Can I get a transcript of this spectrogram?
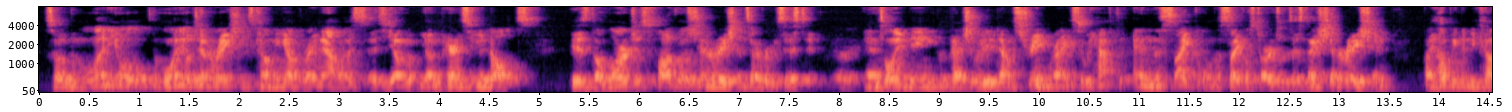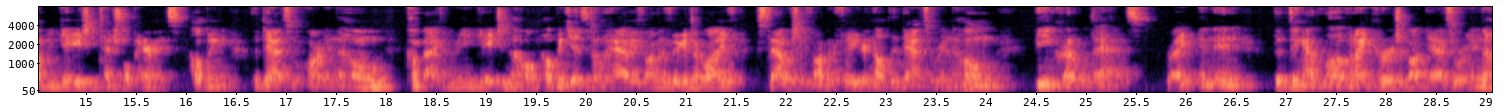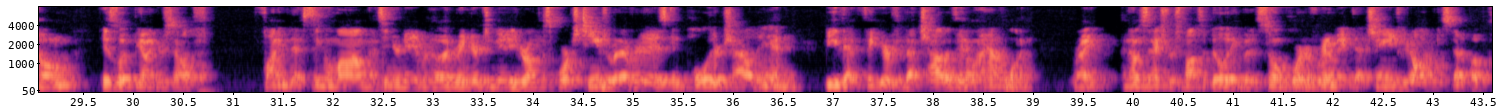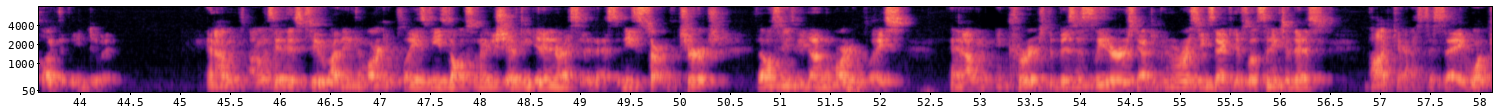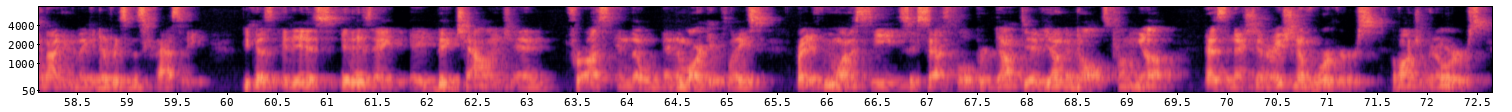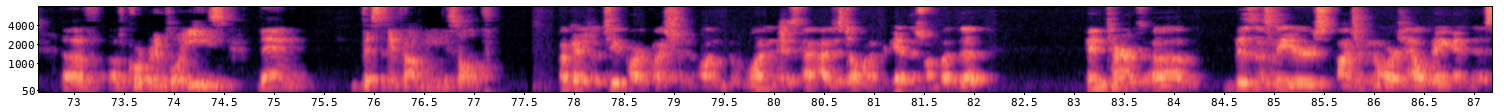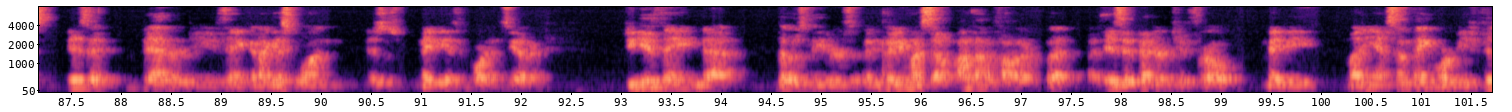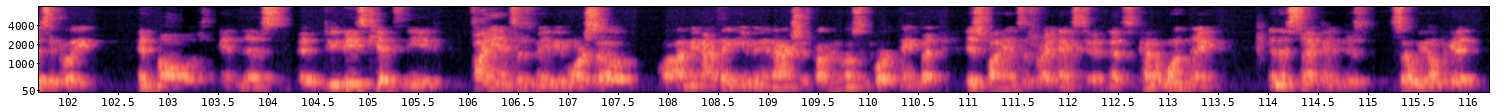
So the millennial, the millennial generation is coming up right now as, as young, young parents, young adults is the largest fatherless generation that's ever existed. And it's only being perpetuated downstream, right? So we have to end the cycle and the cycle starts with this next generation by helping them become engaged, intentional parents, helping the dads who aren't in the home come back and re-engage in the home, helping kids don't have a father figure in their life establish a father figure and help the dads who are in the home be incredible dads, right? And then the thing I love and I encourage about dads who are in the home is look beyond yourself. Find that single mom that's in your neighborhood or in your community or on the sports teams or whatever it is and pull their child in. Be that figure for that child if they don't have one, right? I know it's an extra responsibility, but it's so important. If we're going to make that change, we all have to step up collectively and do it. And I would, I would say this too. I think the marketplace needs to also make a shift and get interested in this. It needs to start with the church. It also needs to be done in the marketplace. And I would encourage the business leaders, the entrepreneurs, the executives listening to this podcast to say, what can I do to make a difference in this capacity? Because it is, it is a, a big challenge. And for us in the, in the marketplace, right? If we want to see successful, productive young adults coming up as the next generation of workers, of entrepreneurs, of, of corporate employees, then this is a problem we need to solve. Okay, so two part question on the one is kind of, I just don't want to forget this one, but the in terms of business leaders, entrepreneurs helping in this, is it better, do you think? And I guess one is maybe as important as the other. Do you think that those leaders, including myself, I'm not a father, but is it better to throw maybe money at something or be physically involved in this? Uh, do these kids need finances maybe more so? Well, I mean, I think human interaction is probably the most important thing, but is finances right next to it? That's kind of one thing. And the second, just so we don't forget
